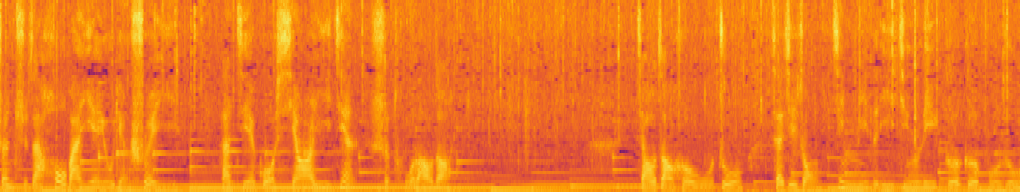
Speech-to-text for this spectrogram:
争取在后半夜有点睡意，但结果显而易见是徒劳的。焦躁和无助在这种静谧的意境里格格不入，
